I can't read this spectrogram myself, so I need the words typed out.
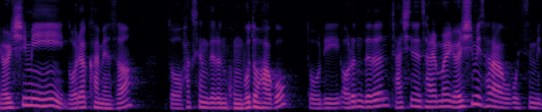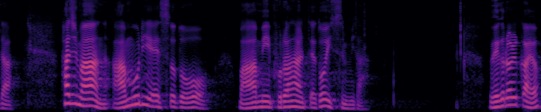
열심히 노력하면서 또 학생들은 공부도 하고 또 우리 어른들은 자신의 삶을 열심히 살아가고 있습니다. 하지만 아무리 애써도 마음이 불안할 때도 있습니다. 왜 그럴까요?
